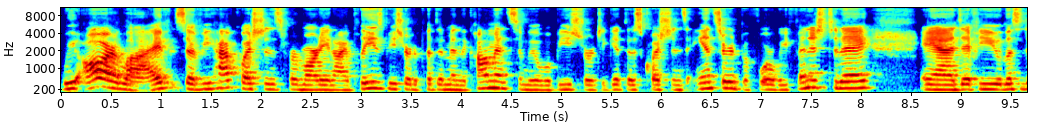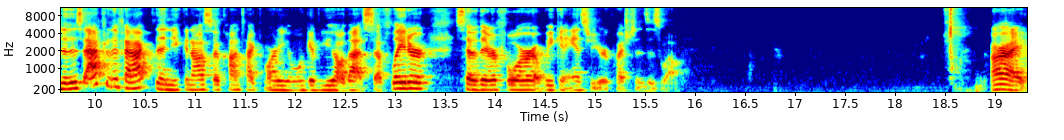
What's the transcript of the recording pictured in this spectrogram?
We are live. So if you have questions for Marty and I, please be sure to put them in the comments, and we will be sure to get those questions answered before we finish today. And if you listen to this after the fact, then you can also contact Marty and we'll give you all that stuff later. So therefore, we can answer your questions as well. All right,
